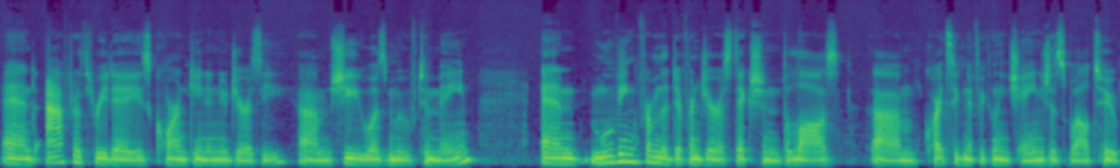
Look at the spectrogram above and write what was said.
And after three days quarantine in New Jersey, um, she was moved to Maine. And moving from the different jurisdiction, the laws um, quite significantly changed as well too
